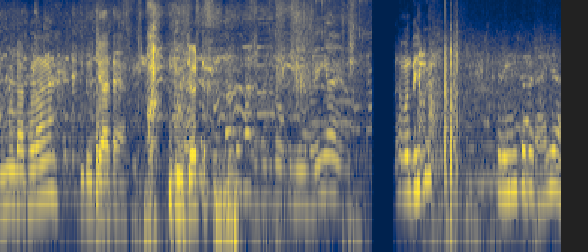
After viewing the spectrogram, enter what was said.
ਉਹ ਮੁੰਡਾ ਥੋੜਾ ਨਾ ਦੂਜਾ ਤਾਂ ਦੂਜਾ ਟ ਮਨਦੀਪ ਸਕਰੀਨ ਤੇ ਰਹਿ ਗਿਆ।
